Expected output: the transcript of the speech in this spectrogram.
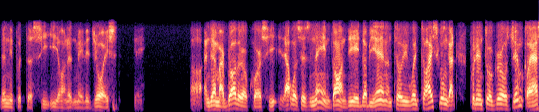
then they put the CE on it and made it Joyce. Okay. Uh, and then my brother, of course, he that was his name, Don D A W N, until he went to high school and got put into a girls' gym class,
